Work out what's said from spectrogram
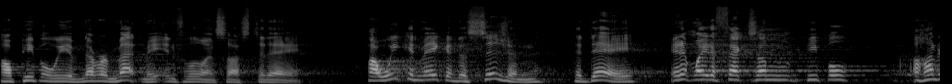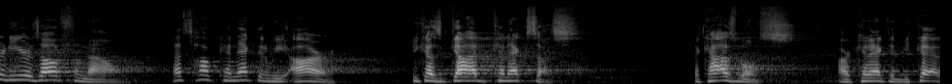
How people we have never met may influence us today. How we can make a decision today, and it might affect some people 100 years out from now. That's how connected we are because God connects us. The cosmos are connected because,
